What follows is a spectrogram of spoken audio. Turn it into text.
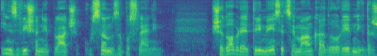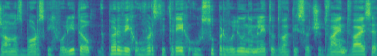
in zvišanje plač vsem zaposlenim. Še dobre tri mesece manjka do rednih državno-zborskih volitev, prvih v vrsti treh v supervoljivnem letu 2022.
